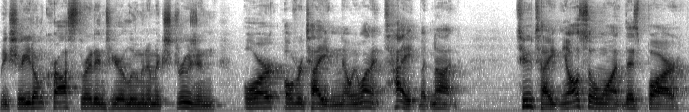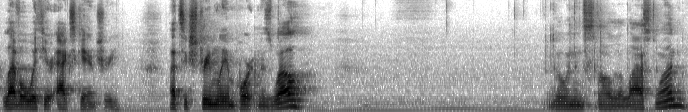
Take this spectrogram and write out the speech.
Make sure you don't cross thread into your aluminum extrusion or over tighten. Now we want it tight, but not too tight. And you also want this bar level with your X gantry. That's extremely important as well. Go and install the last one.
